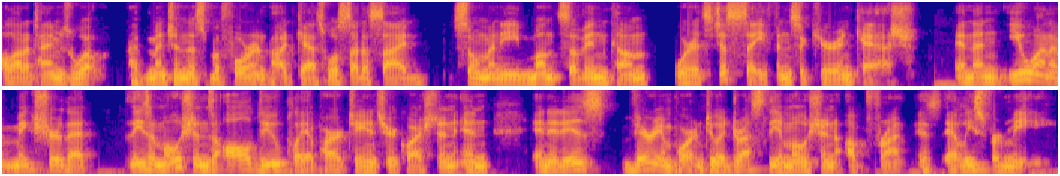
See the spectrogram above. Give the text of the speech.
a lot of times what I've mentioned this before in podcasts, we'll set aside so many months of income where it's just safe and secure in cash. And then you want to make sure that these emotions all do play a part to answer your question and and it is very important to address the emotion up front is at least for me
